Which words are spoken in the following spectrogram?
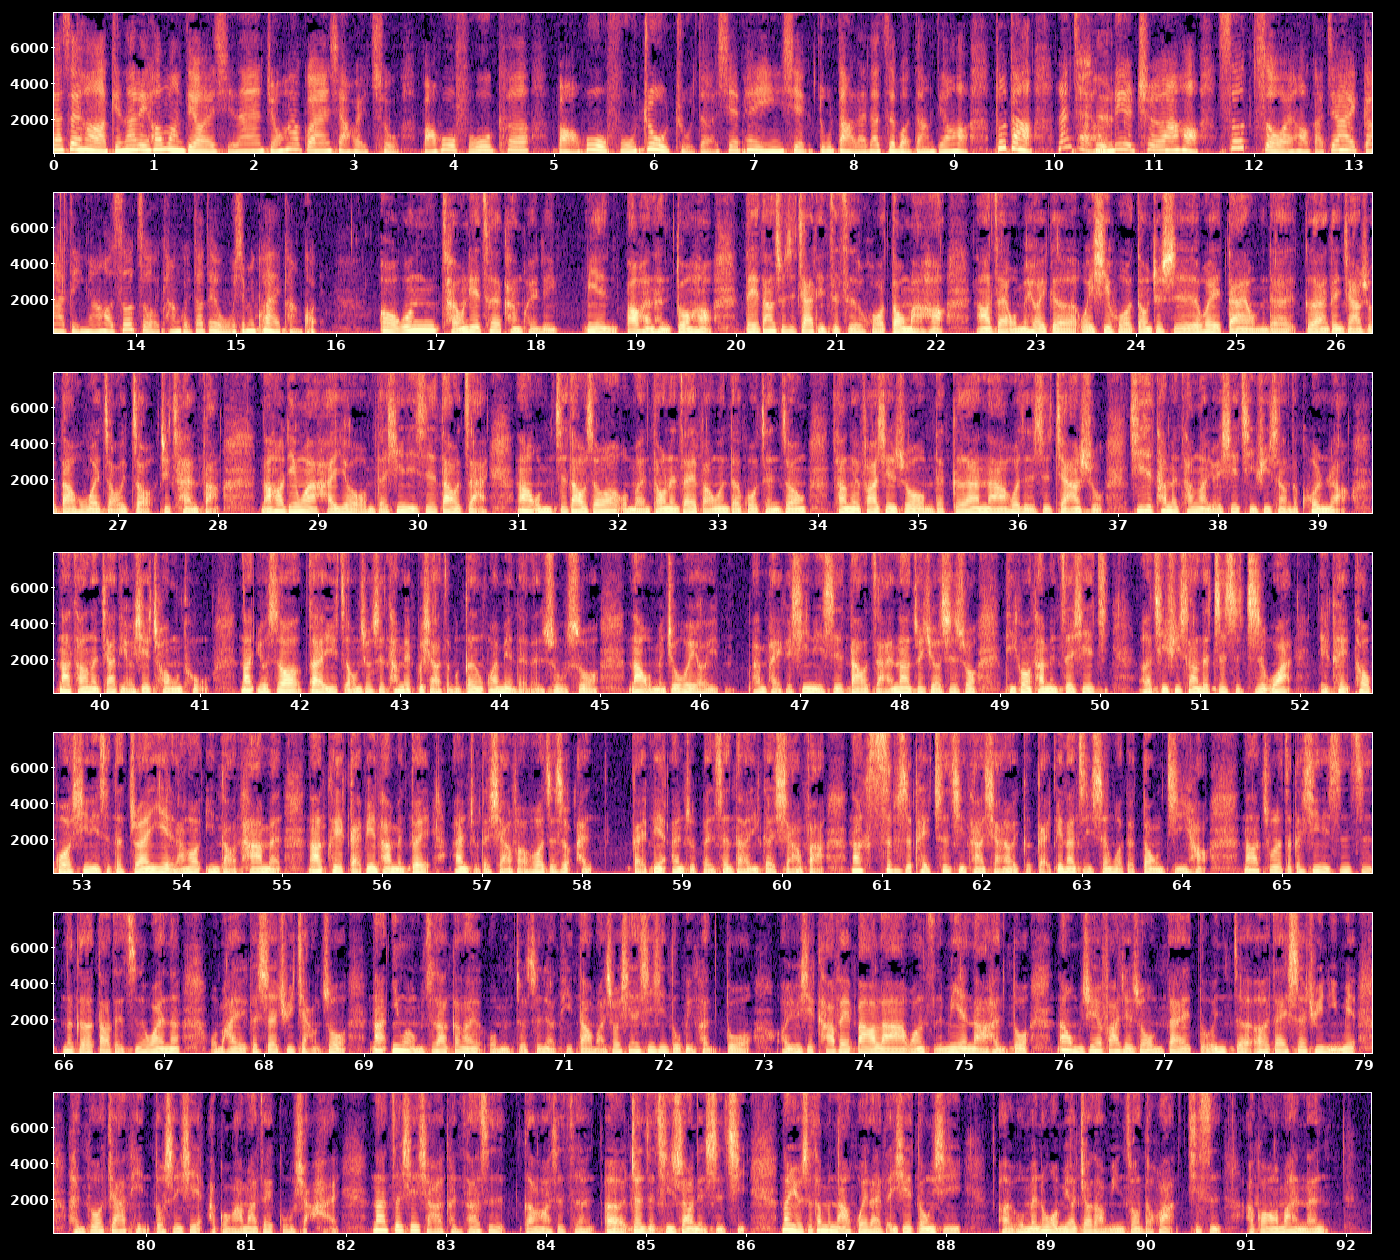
嘉穗哈，今天访问到的是咱彰化县社会处保护服务科保护辅助组的谢佩莹谢督导来到直播当中哈。督导，咱彩虹列车啊哈，所做的哈，大家的家庭啊哈，所做的工作到底有什么块的工作？哦，阮彩虹列车的工作里。面包含很多哈，等于当就是家庭支持活动嘛哈，然后在我们有一个维系活动，就是会带我们的个案跟家属到户外走一走去参访，然后另外还有我们的心理师到宅。那我们知道说，我们同仁在访问的过程中，常常发现说，我们的个案呐、或者是家属，其实他们常常有一些情绪上的困扰，那常常家庭有一些冲突，那有时候在一种就是他们也不晓得怎么跟外面的人诉说，那我们就会有一安排一个心理师到宅，那最主要是说提供他们这些呃情绪上的支持之外，也可以透过心理师的专业，然后引导他们，那可以改变他们对案主的想法，或者是案。改变案主本身的一个想法，那是不是可以刺激他想要一个改变他自己生活的动机？哈，那除了这个心理师之那个道德之外呢，我们还有一个社区讲座。那因为我们知道，刚才我们主持人有提到嘛，说现在新兴毒品很多哦，有一些咖啡吧啦、王子面呐很多。那我们现在发现说，我们在抖音的呃在社区里面，很多家庭都是一些阿公阿嬷在顾小孩。那这些小孩可能他是刚好是正呃正值青少年时期，那有时他们拿回来的一些东西。呃，我们如果没有教导民众的话，其实阿公阿妈很难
